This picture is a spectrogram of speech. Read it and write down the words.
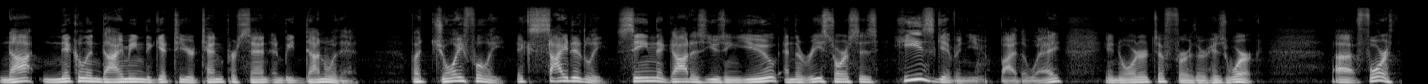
not nickel and diming to get to your 10% and be done with it, but joyfully, excitedly, seeing that God is using you and the resources He's given you, by the way, in order to further His work. Uh, fourth,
